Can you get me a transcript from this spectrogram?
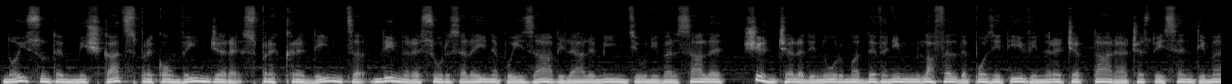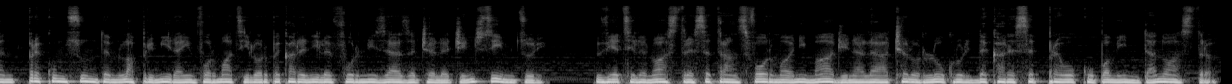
Noi suntem mișcați spre convingere, spre credință din resursele inepuizabile ale minții universale și în cele din urmă devenim la fel de pozitivi în receptarea acestui sentiment precum suntem la primirea informațiilor pe care ni le furnizează cele cinci simțuri. Viețile noastre se transformă în imaginele acelor lucruri de care se preocupă mintea noastră.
